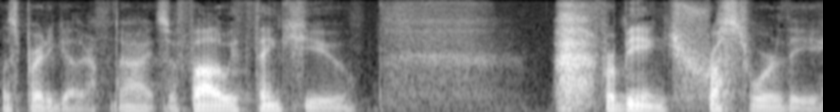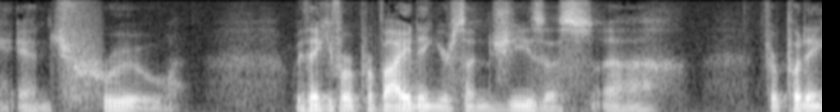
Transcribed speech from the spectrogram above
Let's pray together. All right. So, Father, we thank you for being trustworthy and true. We thank you for providing your son Jesus, uh, for putting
